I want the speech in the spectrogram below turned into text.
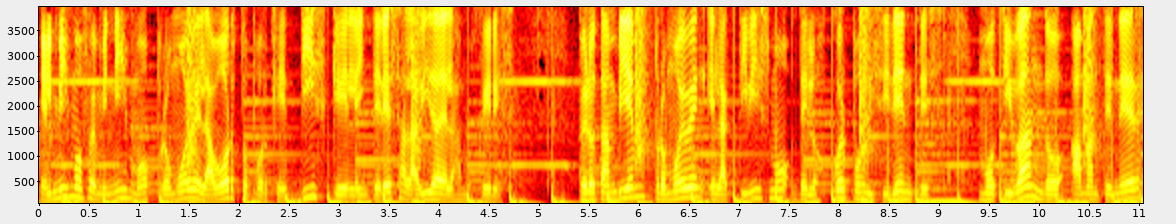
El mismo feminismo promueve el aborto porque dice que le interesa la vida de las mujeres, pero también promueven el activismo de los cuerpos disidentes, motivando a mantener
